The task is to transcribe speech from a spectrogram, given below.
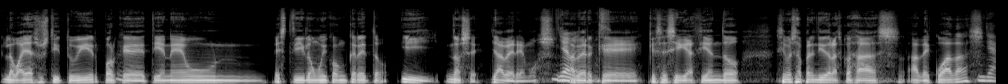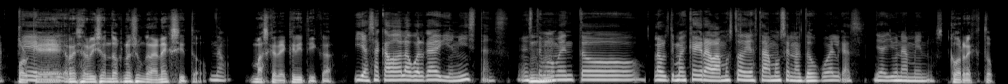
lo vaya a sustituir porque tiene un estilo muy concreto y no sé, ya veremos. Ya a ver veremos. qué, qué se sigue haciendo, si hemos aprendido las cosas adecuadas. Ya, Porque que- Reservation Dogs no es un gran éxito, No. más que de crítica. Y ya se ha acabado la huelga de guionistas. En este momento, la última vez que grabamos todavía estábamos en las dos huelgas. Y hay una menos. Correcto.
